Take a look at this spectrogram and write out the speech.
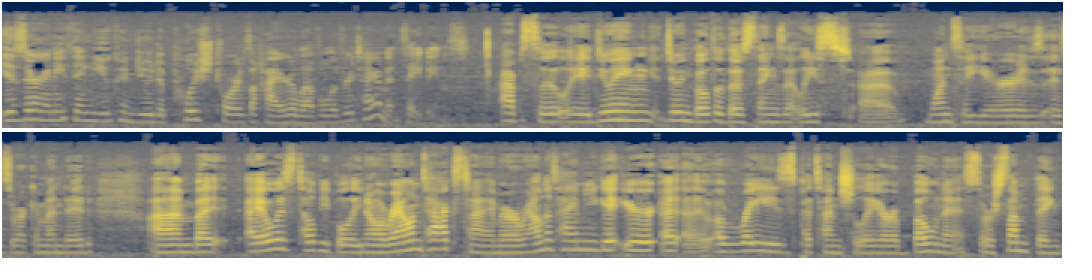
is there anything you can do to push towards a higher level of retirement savings Absolutely, doing doing both of those things at least uh, once a year is is recommended. Um, but I always tell people, you know, around tax time or around the time you get your a, a, raise potentially or a bonus or something,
